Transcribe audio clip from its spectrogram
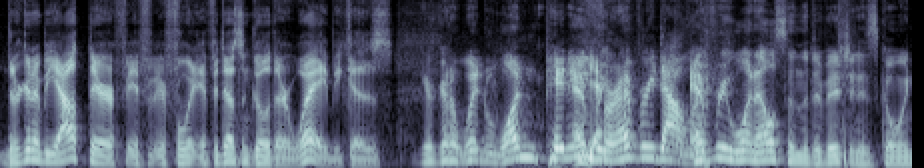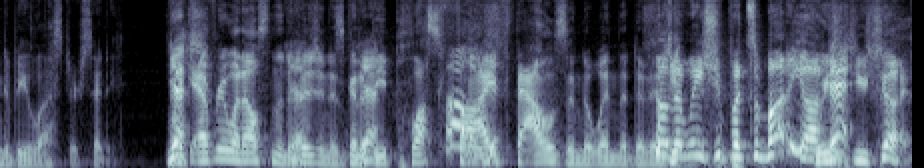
they're gonna be out there if if if, if it doesn't go their way because you're gonna win one penny Every- for every dollar? everyone else in the division is going to be Leicester City. Yes. Like everyone else in the Yeah. division is going to Yeah. be plus Oh, yeah. five thousand to win the division. so then we should put some money on We- that. you should,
